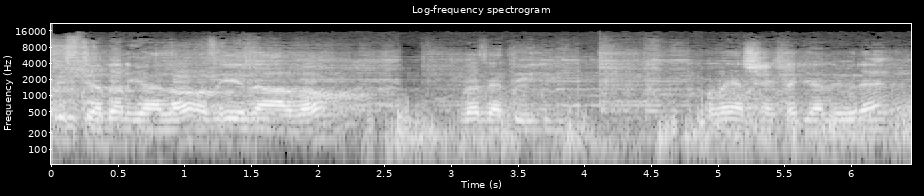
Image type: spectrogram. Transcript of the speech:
Krisztia Daniella az érre állva vezeti a versenyt egyelőre.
